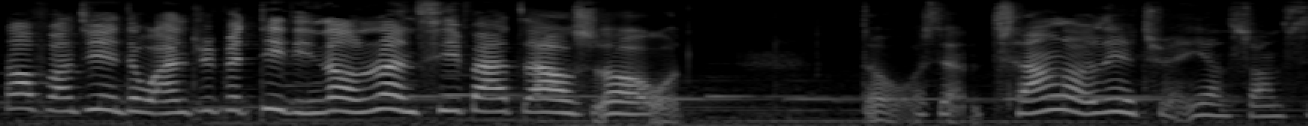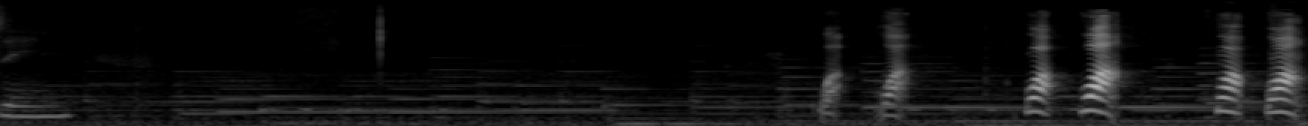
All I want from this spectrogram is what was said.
当我房间里的玩具被弟弟弄得乱七八糟的时候，我的我像长耳猎犬一样伤心。哇哇哇哇哇哇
